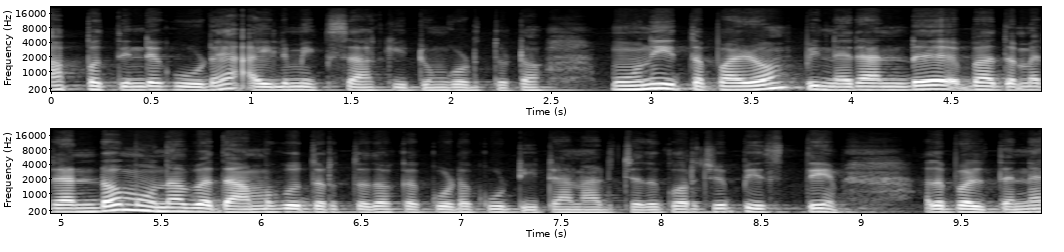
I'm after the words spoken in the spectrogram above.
അപ്പത്തിന്റെ കൂടെ അതിൽ മിക്സ് ആക്കിയിട്ടും കൊടുത്തു കേട്ടോ മൂന്ന് ഈത്തപ്പഴവും പിന്നെ രണ്ട് ബദാം രണ്ടോ മൂന്നോ ബദാം കുതിർത്തതൊക്കെ കൂടെ കൂട്ടിയിട്ടാണ് അടിച്ചത്. കുറച്ച് പിസ്തയും അതുപോലെ തന്നെ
